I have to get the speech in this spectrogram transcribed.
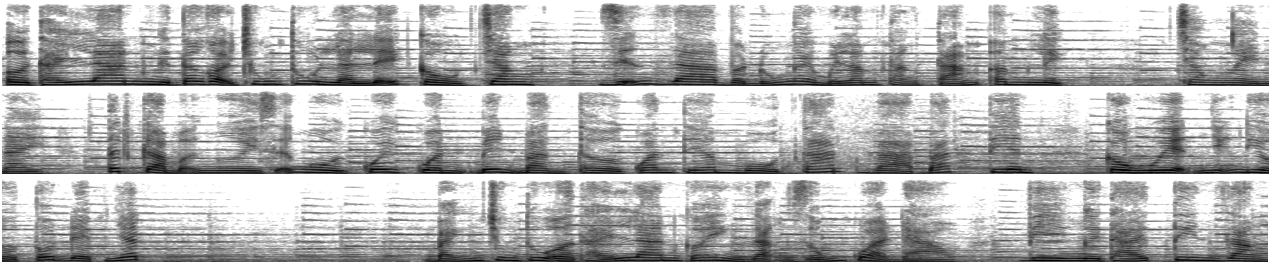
Ở Thái Lan, người ta gọi Trung Thu là lễ cầu trăng, diễn ra vào đúng ngày 15 tháng 8 âm lịch. Trong ngày này, tất cả mọi người sẽ ngồi quây quần bên bàn thờ Quan Thế Âm Bồ Tát và Bát Tiên – cầu nguyện những điều tốt đẹp nhất. Bánh trung thu ở Thái Lan có hình dạng giống quả đào vì người Thái tin rằng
